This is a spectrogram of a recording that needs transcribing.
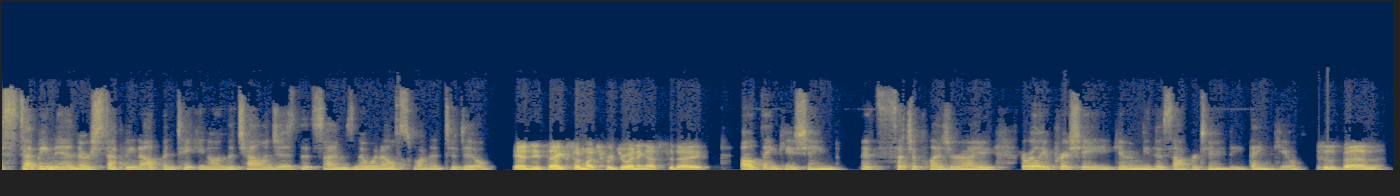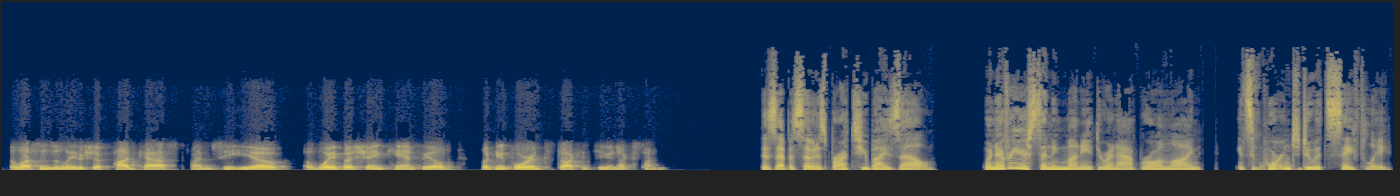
stepping in or stepping up and taking on the challenges that sometimes no one else wanted to do. Angie, thanks so much for joining us today. Oh, thank you, Shane. It's such a pleasure. I, I really appreciate you giving me this opportunity. Thank you. This has been the Lessons in Leadership podcast. I'm CEO of WEPA, Shane Canfield. Looking forward to talking to you next time. This episode is brought to you by Zelle. Whenever you're sending money through an app or online, it's important to do it safely.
